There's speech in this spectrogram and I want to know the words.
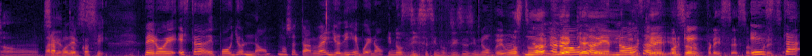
Ah, para sí, poder entonces cocinar. Pero eh, esta de pollo no, no se tarda. Y yo dije, bueno. Y nos dices y nos dices y no vemos no, todavía no, no, vamos qué hay a ver, ahí. no vamos a Ok, ver es porque sorpresa, es sorpresa. esta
